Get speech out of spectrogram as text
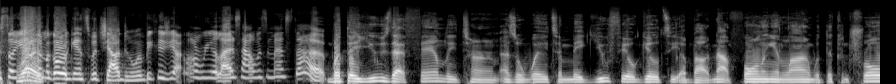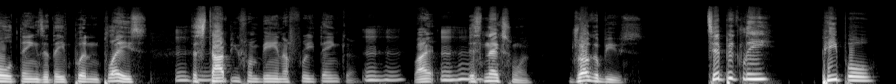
so yes, Right. I'm gonna go against what y'all doing because y'all don't realize how it's messed up. But they use that family term as a way to make you feel guilty about not falling in line with the control things that they've put in place to stop you from being a free thinker. Mm-hmm. right? Mhm. This next one, drug abuse. Typically, people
